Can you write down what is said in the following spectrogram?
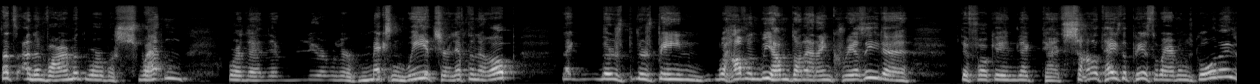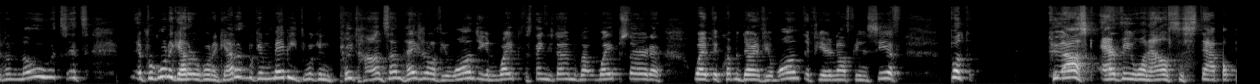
That's an environment where we're sweating, where the, the you're, you're, mixing weights, you're lifting it up. Like there's there's been we haven't we haven't done anything crazy to to fucking like to sanitize the place the way everyone's going. I just no, it's it's if we're going to get it, we're going to get it. We can maybe we can put hand sanitizer on if you want. You can wipe the things down. We've got wipes there to wipe the equipment down if you want, if you're not feeling safe. But to ask everyone else to step up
